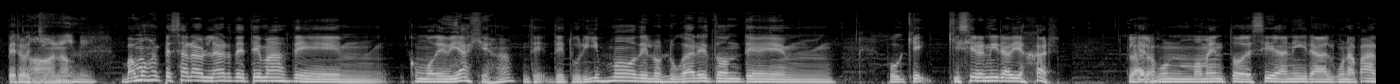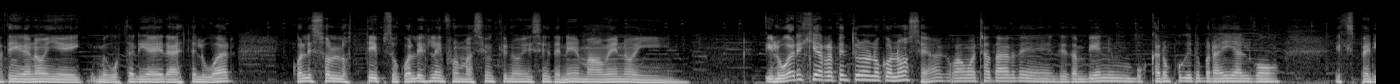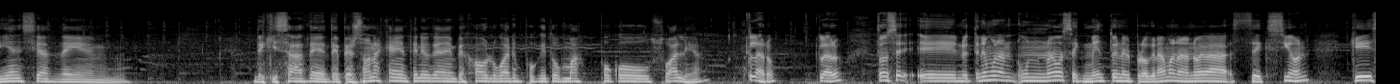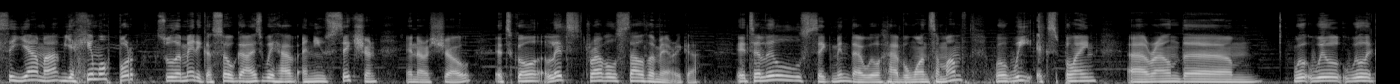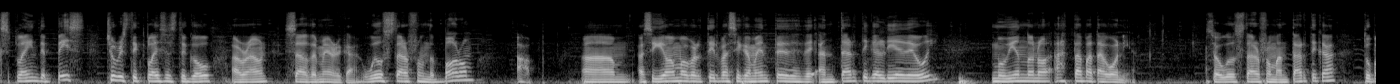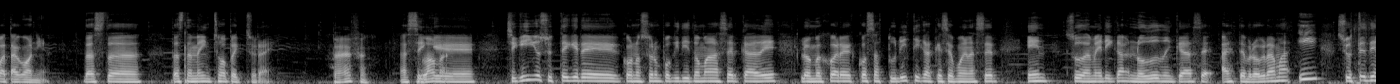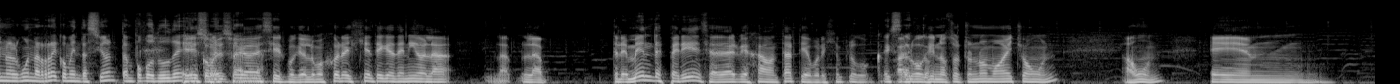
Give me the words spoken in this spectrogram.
Pero No, no. Jimmy. Vamos a empezar a hablar de temas de mm, como de viajes, ¿ah? de, de turismo, de los lugares donde mm, porque quisieran ir a viajar. Que en algún momento decían ir a alguna parte y digan, oye, me gustaría ir a este lugar. ¿Cuáles son los tips o cuál es la información que uno dice tener más o menos? Y, y lugares que de repente uno no conoce. ¿ah? Vamos a tratar de, de también buscar un poquito por ahí algo, experiencias de, de quizás de, de personas que hayan tenido que hayan viajado a lugares un poquito más poco usuales. ¿ah? Claro, claro. Entonces, eh, tenemos un nuevo segmento en el programa, una nueva sección que se llama Viajemos por Sudamérica. So, guys, we have a new section in our show. It's called Let's Travel South America. It's a little segment that we'll have once a month where we explain around the. um, We'll, we'll, we'll explain the best touristic places to go around South America. We'll start from the bottom up. Um, así que vamos a partir básicamente desde Antártica el día de hoy, moviéndonos hasta Patagonia. So we'll start from Antártica to Patagonia. That's the, that's the main topic today. Perfecto. Así Love que, chiquillos, si usted quiere conocer un poquitito más acerca de las mejores cosas turísticas que se pueden hacer en Sudamérica, no duden en quedarse a este programa. Y si usted tiene alguna recomendación, tampoco dude en Eso, eso iba a decir, porque a lo mejor hay gente que ha tenido la, la, la tremenda experiencia de haber viajado a Antártida, por ejemplo, Exacto. algo que nosotros no hemos hecho aún. aún eh,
